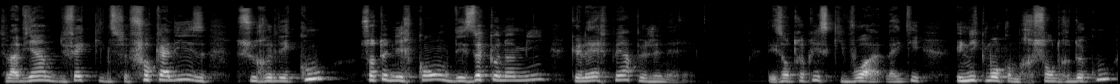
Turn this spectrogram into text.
cela vient du fait qu'ils se focalisent sur les coûts sans tenir compte des économies que l'ERPA peut générer. Les entreprises qui voient l'IT uniquement comme centre de coûts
